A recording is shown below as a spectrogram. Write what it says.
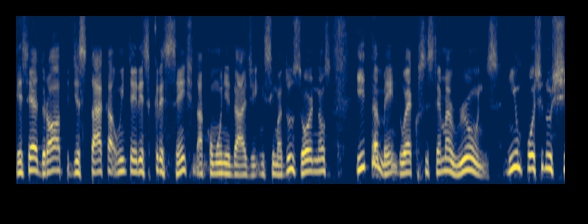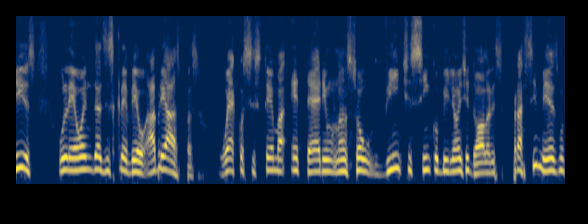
Esse airdrop destaca o interesse crescente da comunidade em cima dos Ordinals e também do ecossistema Runes. Em um post no X, o Leônidas escreveu, abre aspas, o ecossistema Ethereum lançou 25 bilhões de dólares para si mesmo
